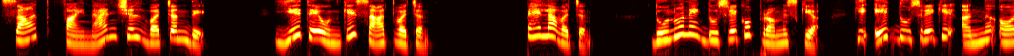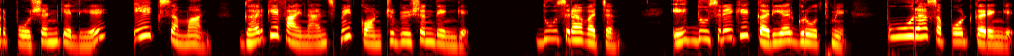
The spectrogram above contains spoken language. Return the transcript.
सात फाइनेंशियल वचन दे। ये थे उनके सात वचन। पहला वचन, दोनों ने एक दूसरे को प्रॉमिस किया कि एक दूसरे के अन्न और पोषण के लिए एक समान घर के फाइनेंस में कंट्रीब्यूशन देंगे। दूसरा वचन, एक दूसरे के करियर ग्रोथ में पूरा सपोर्ट करेंगे।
